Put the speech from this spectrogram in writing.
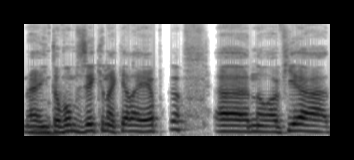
Né? Uhum. Então vamos dizer que naquela época uh, não havia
